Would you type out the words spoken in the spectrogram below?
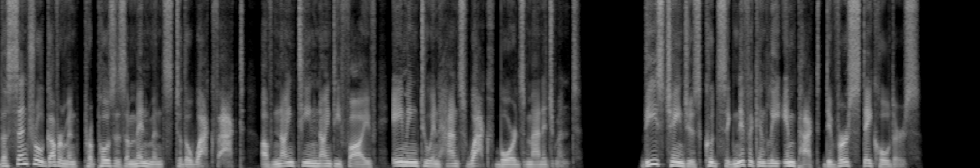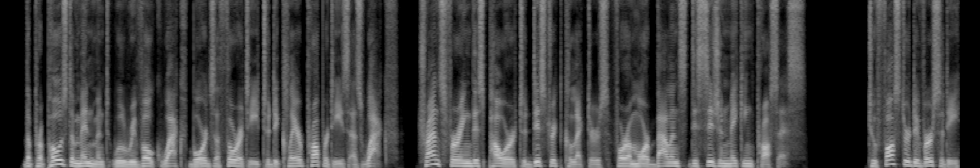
The central government proposes amendments to the Waqf Act of 1995 aiming to enhance Waqf board's management. These changes could significantly impact diverse stakeholders. The proposed amendment will revoke Waqf board's authority to declare properties as Waqf, transferring this power to district collectors for a more balanced decision-making process. To foster diversity,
